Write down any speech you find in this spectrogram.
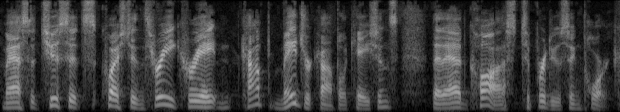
Massachusetts Question 3 create comp- major complications that add cost to producing pork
